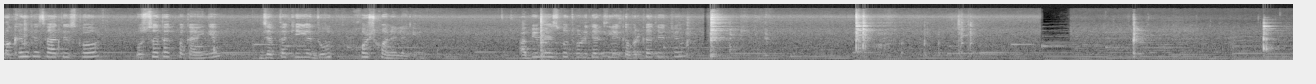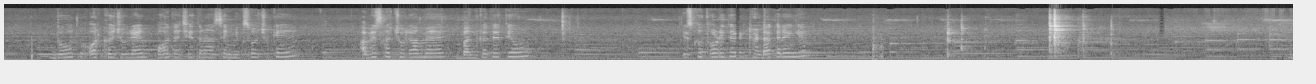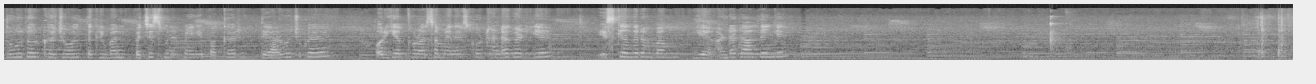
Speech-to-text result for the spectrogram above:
मक्खन के साथ इसको उस तक पकाएँगे, जब तक कि ये दूध खुश्क होने लगे। अभी मैं इसको थोड़ी देर के लिए कवर कर देती हूँ। दूध और खजूरें बहुत अच्छी तरह से मिक्स हो चुके हैं। अब इसका चूल्हा मैं बंद कर देती हूँ। इसको थोड़ी देर ठंडा करेंगे। दूध और खजूर तकरीबन 25 मिनट में ये पककर तैयार हो चुका है और ये अब थोड़ा सा मैंने इसको ठंडा कर लिया है। इसके अंदर हम हम ये अंडा डाल देंगे।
